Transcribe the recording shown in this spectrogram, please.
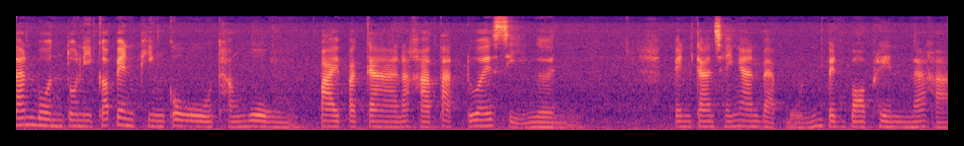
ด้านบนตัวนี้ก็เป็น pink gold ทั้งวง ปลายปากกานะคะ ตัดด้วยสีเงิน เป็นการใช้งานแบบหมุนเป็น ballpen นะคะ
